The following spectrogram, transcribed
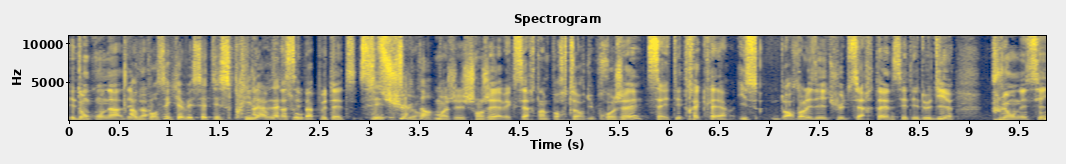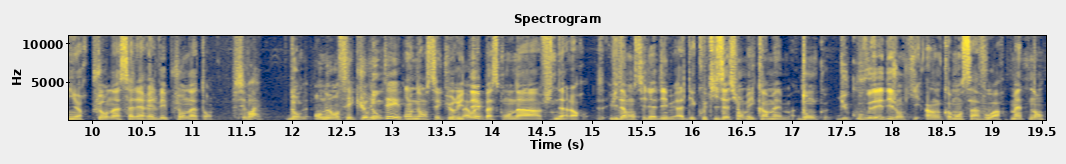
Et donc on a déjà... Ah, vous pensez qu'il y avait cet esprit-là là-dessous Ça, c'est pas peut-être, c'est sûr. Certain. Moi, j'ai échangé avec certains porteurs du projet, ça a été très clair. Alors, dans les études, certaines, c'était de dire plus on est senior, plus on a un salaire élevé, plus on attend. C'est vrai. Donc, on est en sécurité. on est en sécurité bah parce qu'on a, alors évidemment, s'il y a des, des, cotisations, mais quand même. Donc, du coup, vous avez des gens qui, un, commencent à voir maintenant,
